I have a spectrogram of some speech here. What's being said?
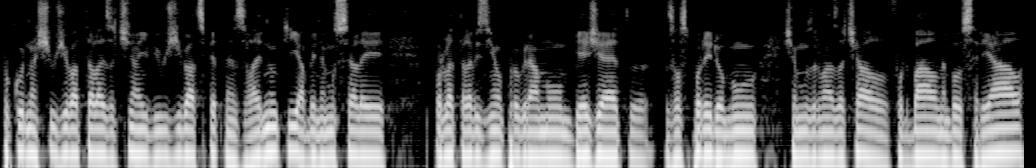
pokud naši uživatelé začínají využívat zpětné zhlédnutí, aby nemuseli podle televizního programu běžet z hospody domů, že mu zrovna začal fotbal nebo seriál,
